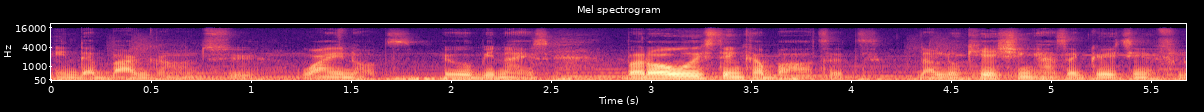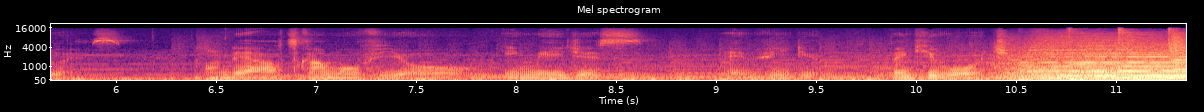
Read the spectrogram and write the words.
in the background too, why not? It would be nice. But always think about it. The location has a great influence on the outcome of your images and video. Thank you for watching.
